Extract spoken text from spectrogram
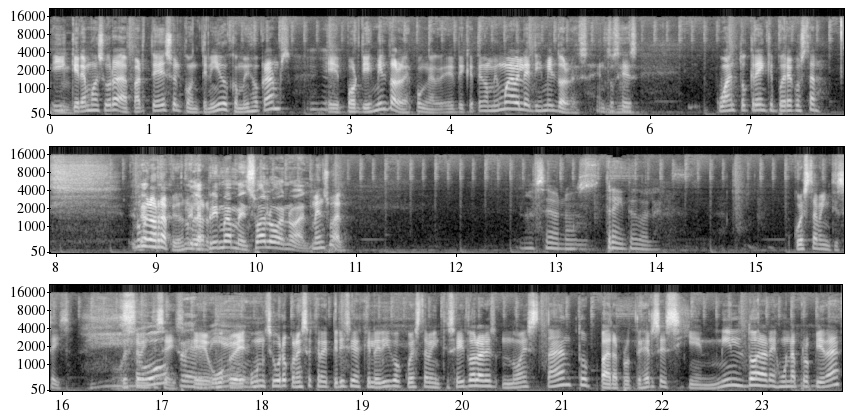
y queremos asegurar, aparte de eso, el contenido, como dijo Carms, eh, por 10 mil dólares, ponga, desde que tengo mi mueble, 10 mil dólares. Entonces, ¿cuánto creen que podría costar? Número rápido, ¿La, número la rápido. prima mensual o anual? Mensual. No sé, unos 30 dólares. Cuesta 26. Cuesta Súper 26. Eh, un, eh, un seguro con esas características que le digo cuesta 26 dólares. No es tanto para protegerse 100 mil dólares una propiedad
